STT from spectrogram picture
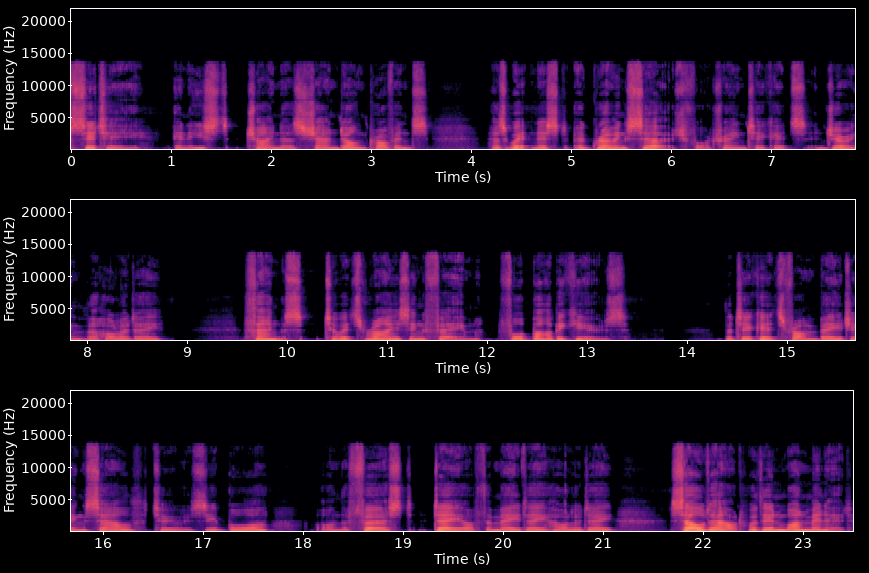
City in East China's Shandong province has witnessed a growing search for train tickets during the holiday, thanks to its rising fame for barbecues. The tickets from Beijing South to Zibo on the first day of the May Day holiday sold out within one minute.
